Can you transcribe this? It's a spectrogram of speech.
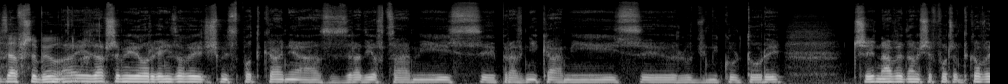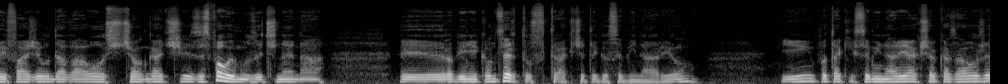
i zawsze było. No i zawsze my organizowaliśmy spotkania z radiowcami, z prawnikami, z ludźmi kultury, czy nawet nam się w początkowej fazie udawało ściągać zespoły muzyczne na y, robienie koncertów w trakcie tego seminarium. I po takich seminariach się okazało, że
